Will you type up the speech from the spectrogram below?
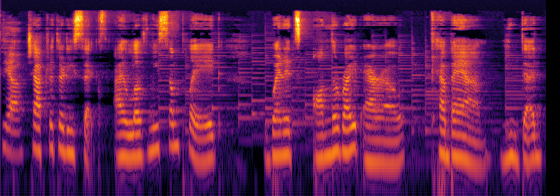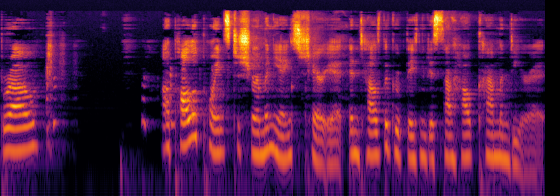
yeah. Chapter 36 I love me some plague. When it's on the right arrow, kabam, you dead, bro? Apollo points to Sherman Yang's chariot and tells the group they need to somehow commandeer it.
